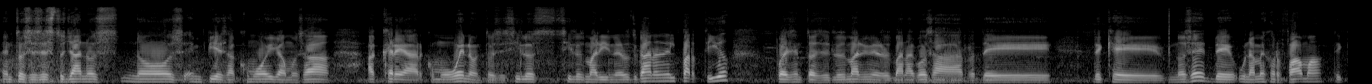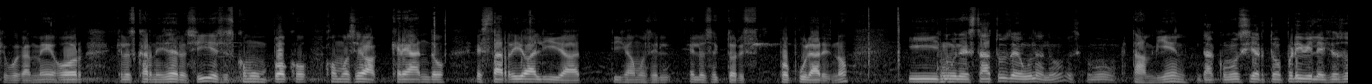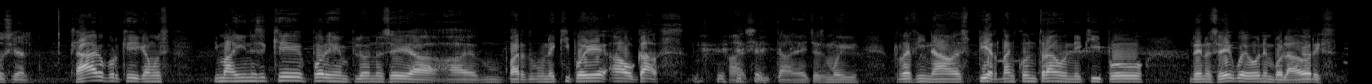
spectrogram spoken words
Entonces esto ya nos, nos empieza como digamos a, a crear como bueno, entonces si los, si los marineros ganan el partido, pues entonces los marineros van a gozar de, de que, no sé, de una mejor fama, de que juegan mejor que los carniceros, sí, eso es como un poco cómo se va creando esta rivalidad, digamos, en, en los sectores populares, ¿no? Y Como un estatus de una, ¿no? Es como, también, da como cierto privilegio social. Claro, porque digamos, imagínense que, por ejemplo, no sé, a, a un, par- un equipo de abogados, así tan ellos muy refinados, pierdan contra un equipo de, no sé, huevón, en voladores.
